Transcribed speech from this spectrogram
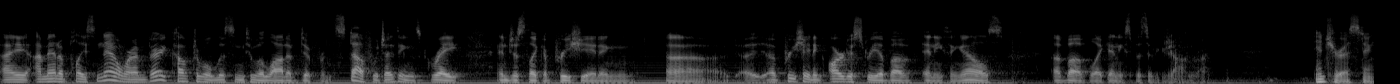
I I'm at a place now where I'm very comfortable listening to a lot of different stuff, which I think is great, and just like appreciating uh, uh, appreciating artistry above anything else, above like any specific genre. Interesting.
